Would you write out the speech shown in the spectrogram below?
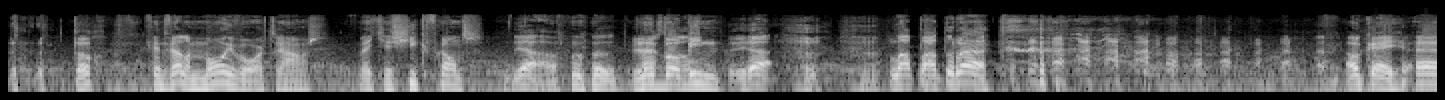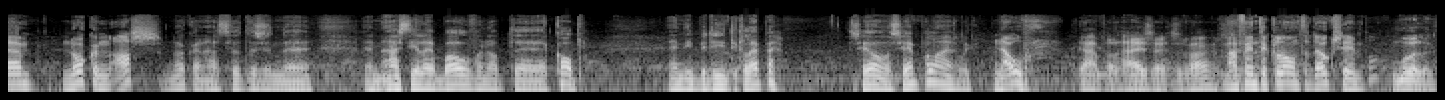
Toch? Ik vind het wel een mooi woord trouwens. Beetje chic Frans. Ja. Le bobine. Ja. La patrouille. Oké, okay, uh, nok een as. Nok een as, dat is een, een as die ligt boven op de kop. En die bedient de kleppen. Dat is heel simpel eigenlijk. Nou, ja, wat hij zegt is waar. Maar vindt de klant het ook simpel? Moeilijk.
